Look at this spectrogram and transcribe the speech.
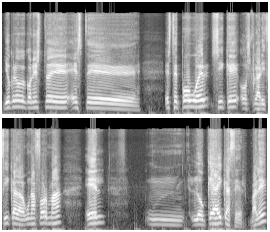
Yo creo que con este, este, este Power sí que os clarifica de alguna forma el, mm, lo que hay que hacer, ¿vale?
